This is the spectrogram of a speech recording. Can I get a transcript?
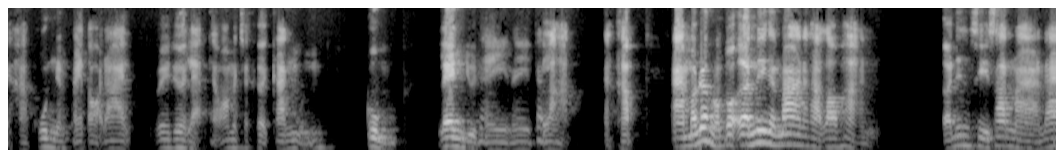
นะครับหุ้นยังไปต่อได้เรื่อยๆแหละ แต่ว่ามันจะเกิดการหมุนกลุ่มเล่นอยู่ในในตลาดนะครับอ่ามาเรื่องของตัว e a r n i n g กันบ้างนะครับ เราผ่าน e a r n i n g season มาได้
